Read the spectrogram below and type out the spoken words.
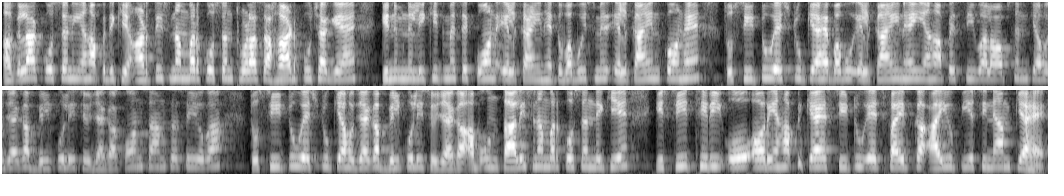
अगला क्वेश्चन यहाँ पे देखिए, अड़तीस नंबर क्वेश्चन थोड़ा सा हार्ड पूछा गया है कि निम्नलिखित में से कौन एल्काइन है? तो बाबू, इसमें एल्काइन कौन है? तो टू क्या है बाबू? एल्काइन है। यहाँ पे सी वाला ऑप्शन क्या हो जाएगा? बिल्कुल इसे हो जाएगा। कौन सा आंसर सही होगा? तो टू क्या हो जाएगा? बिल्कुल इसे हो जाएगा। अब उनतालीस नंबर क्वेश्चन देखिए कि सी थ्री ओ और यहाँ पे क्या है? सी टू एच फाइव का आईयूपीएससी नाम क्या है?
